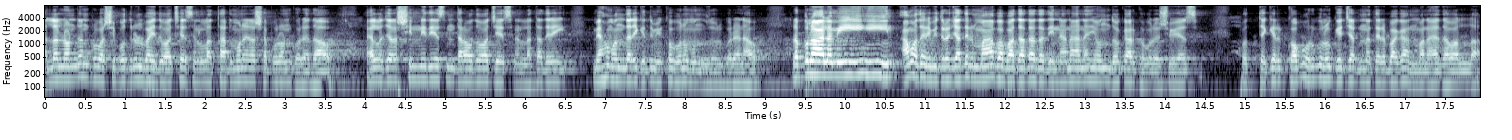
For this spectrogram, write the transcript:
আল্লাহ লন্ডন প্রবাসী বদরুল ভাই দোয়া চেয়েছেন, আল্লাহ তার মনের আশা পূরণ করে দাও। আল্লাহ যারা সিন্নি দিয়েছেন, তারাও দোয়া চেয়েছেন, আল্লাহ তাদের এই মেহমানদারিকে তুমি কবল মঞ্জুর করে নাও। রব্বুল আলমিন, আমাদের ভিতরে যাদের মা বাবা দাদা দাদি নানা নাই অন্ধকার খবরে শুয়ে আছে প্রত্যেকের কবরগুলোকে জান্নাতের বাগান বানায় দাও আল্লাহ।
